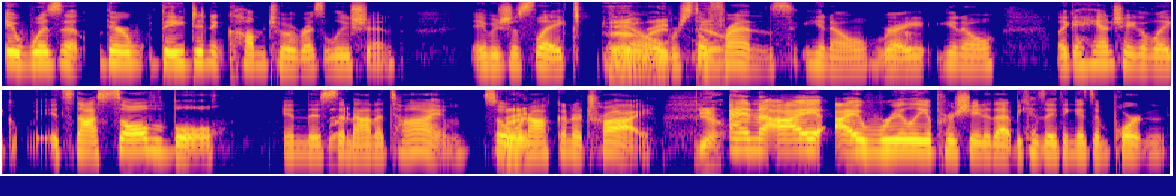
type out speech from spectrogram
it wasn't there they didn't come to a resolution it was just like you Uh, know right, we're still yeah. friends you know right? You know like a handshake of like it's not solvable in this Right. amount of time so we're not going to try. Yeah. and i i really appreciated that because i think it's important.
